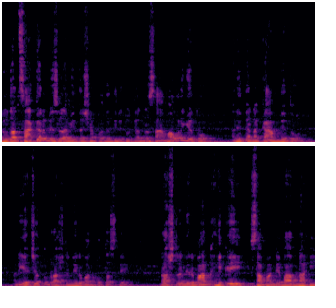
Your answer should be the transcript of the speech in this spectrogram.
दुधात साखर मिसळावी तशा पद्धतीने तो त्यांना सामावून घेतो आणि त्यांना काम देतो. आणि याच्यातून राष्ट्र निर्माण होत असते. राष्ट्र निर्माण ही काही सामान्य बाब नाही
